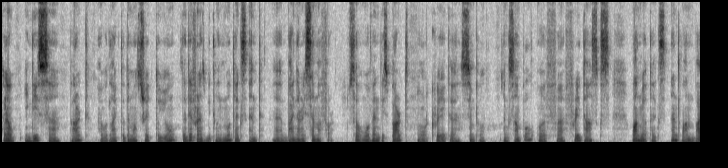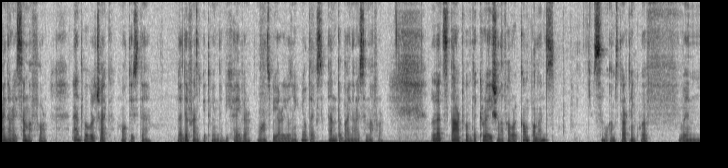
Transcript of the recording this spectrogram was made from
Hello, in this uh, part I would like to demonstrate to you the difference between mutex and uh, binary semaphore. So within this part we'll create a simple example with uh, three tasks, one mutex and one binary semaphore and we will check what is the, the difference between the behavior once we are using mutex and the binary semaphore. Let's start with the creation of our components. So I'm starting with when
